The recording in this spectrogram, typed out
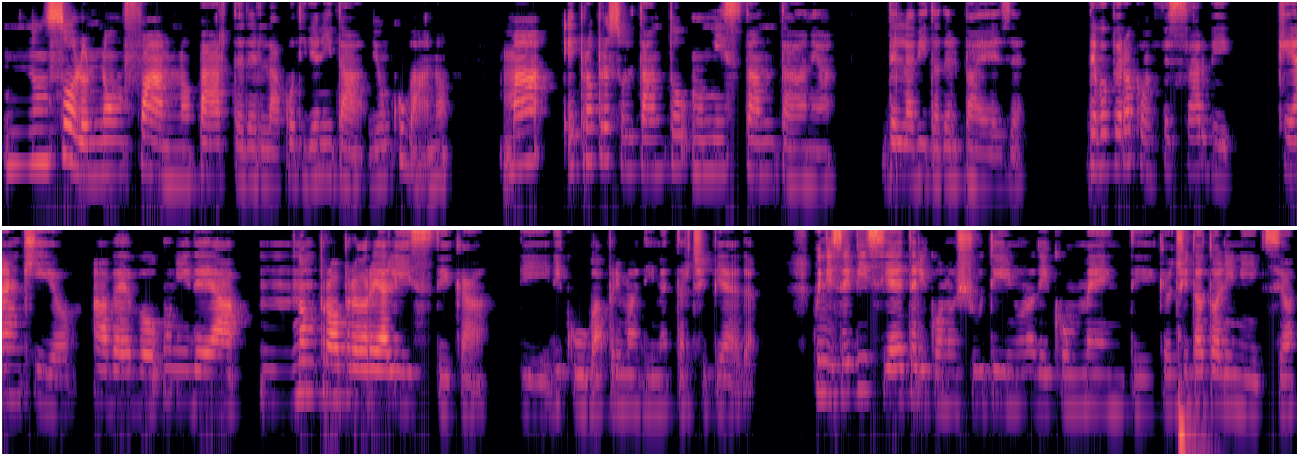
non solo non fanno parte della quotidianità di un cubano, ma è proprio soltanto un'istantanea della vita del paese. Devo però confessarvi che anch'io avevo un'idea mm, non proprio realistica di, di Cuba prima di metterci piede. Quindi se vi siete riconosciuti in uno dei commenti che ho citato all'inizio,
